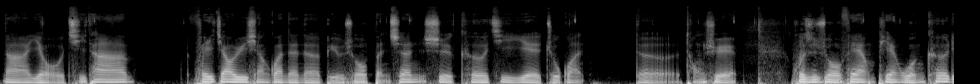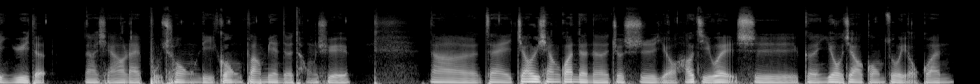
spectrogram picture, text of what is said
那有其他。非教育相关的呢，比如说本身是科技业主管的同学，或是说非常偏文科领域的，那想要来补充理工方面的同学，那在教育相关的呢，就是有好几位是跟幼教工作有关，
